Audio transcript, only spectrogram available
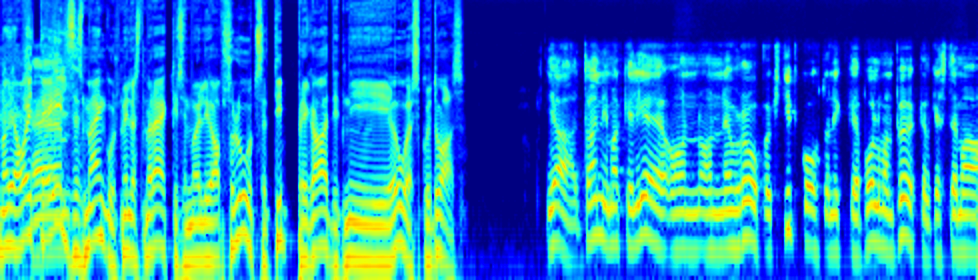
no ja Ott, eilses mängus, millest me rääkisime, oli ju absoluutselt tippbrigaadid nii õues kui toas ja Tanni Makelier on, on Euroopa üks tippkohtunikke, Polman Pöökel, kes tema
